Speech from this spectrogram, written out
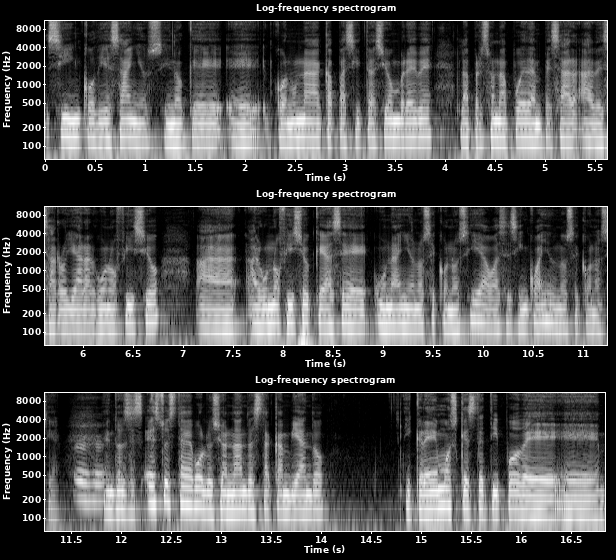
5 o 10 años, sino que eh, con una capacitación breve la persona pueda empezar a desarrollar algún oficio, algún oficio que hace un año no se conocía o hace cinco años no se conocía. Entonces, esto está evolucionando, está cambiando y creemos que este tipo de eh,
